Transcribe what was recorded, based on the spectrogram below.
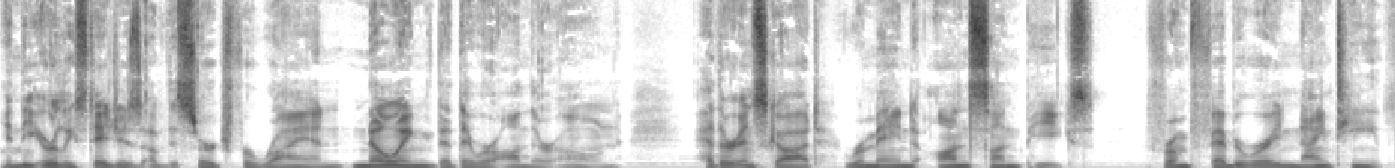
In the early stages of the search for Ryan, knowing that they were on their own, Heather and Scott remained on Sun Peaks from February 19th,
